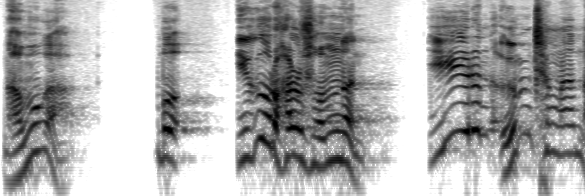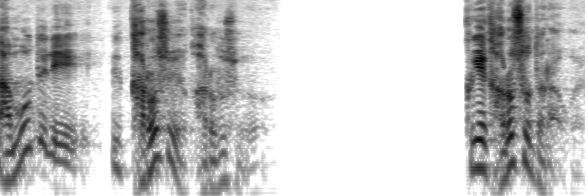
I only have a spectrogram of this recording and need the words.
나무가 뭐 이거로 할수 없는 이런 엄청난 나무들이 가로수예요, 가로수. 그게 가로수더라고요.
